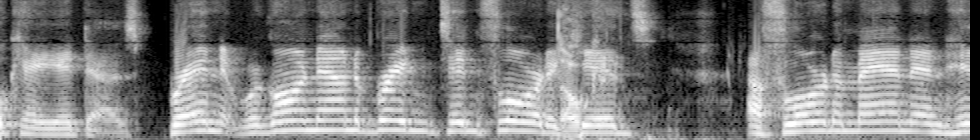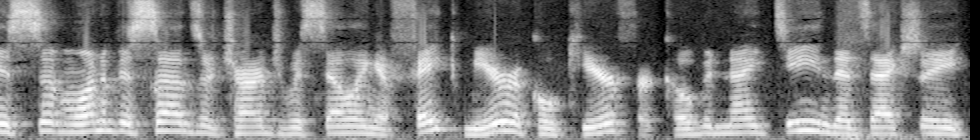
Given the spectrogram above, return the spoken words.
okay, it does. Brandon, we're going down to Bradenton, Florida, Okay. kids. A Florida man and his son, one of his sons are charged with selling a fake miracle cure for COVID nineteen. That's actually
